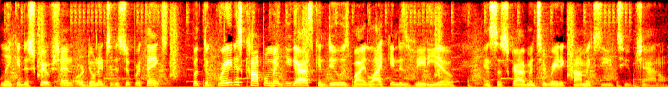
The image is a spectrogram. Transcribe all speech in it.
link in description or donate to the Super Thanks. But the greatest compliment you guys can do is by liking this video and subscribing to Rated Comics YouTube channel.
